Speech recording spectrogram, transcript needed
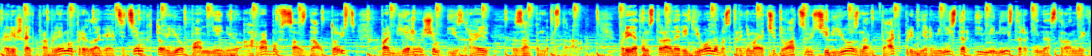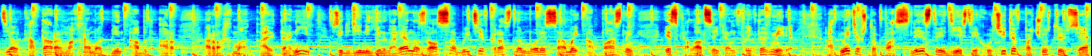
Решать проблему предлагается тем, кто ее, по мнению арабов, создал, то есть поддерживающим Израиль западным странам. При этом страны региона воспринимают ситуацию серьезно. Так, премьер-министр и министр иностранных дел Катара Мохаммад бин Абд ар-Рахман Аль-Тани в середине января назвал события в Красном море самой опасной эскалацией конфликта в мире отметив, что последствия действий хуситов почувствует вся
